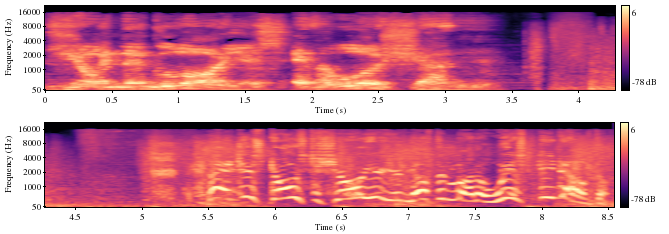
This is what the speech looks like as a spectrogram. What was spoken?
Join the glorious evolution. That just goes to show you you're nothing but a whiskey delta.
